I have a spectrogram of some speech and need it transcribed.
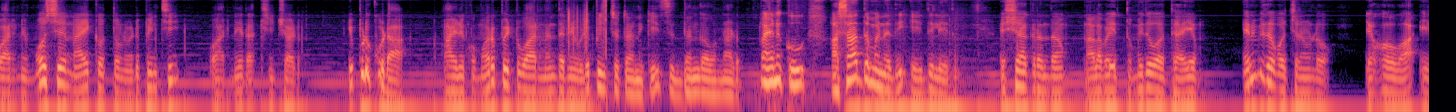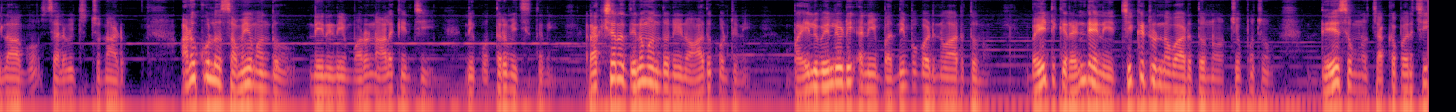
వారిని మోసే నాయకత్వం విడిపించి వారిని రక్షించాడు. ఇప్పుడు కూడా ఆయనకు మొరపెట్టు వారినందరినీ విడిపించటానికి సిద్ధంగా ఉన్నాడు. ఆయనకు అసాధ్యమైనది ఏది లేదు. యశాగ్రంథం నలభై తొమ్మిదవ అధ్యాయం ఎనిమిదవ వచనంలో యహోవా ఇలాగూ సెలవిచ్చుచున్నాడు. అనుకూల సమయమందు నేను నీ మొరను ఆలకించి నీకు ఉత్తరం ఇచ్చితిని రక్షణ దినమందు నేను ఆదుకుంటుని బయలువెల్లుడి అని బంధింపబడిన వారితోనూ బయటికి రండి అని చిక్కిటున్న వారితోనూ చెప్పుచు దేశమును చక్కపరిచి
